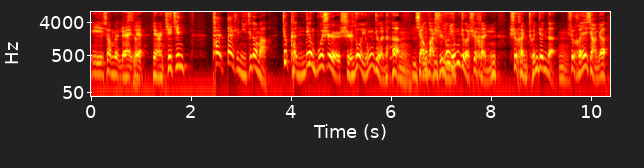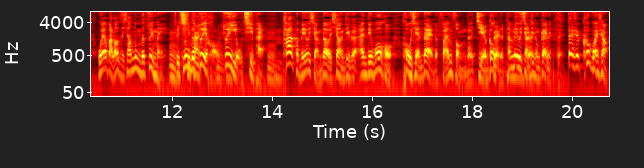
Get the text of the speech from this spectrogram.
你上面脸脸脸上贴金，他但是你知道吗？这肯定不是始作俑者的想法，始作俑者是很是很纯真的，是很想着我要把老子像弄得最美，弄得最好，最有气派。他可没有想到像这个 Andy Warhol 后现代的反讽的解构的，他没有想这种概念。但是客观上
